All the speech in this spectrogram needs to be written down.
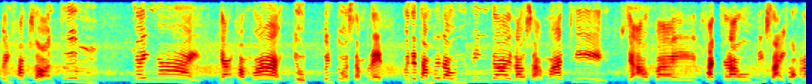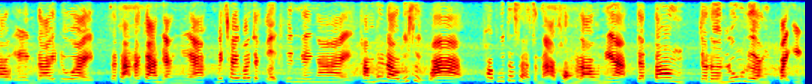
เป็นคำสอนซึ่งง่ายๆ อย่างคำว่าหยุดเป็นตัวสำเร็จ มันจะทำให้เรานิ่งได้เราสามารถที่จะเอาไปขัดเกลานิสัยของเราเองได้ด้วย สถานการณ์อย่างเนี้ยไม่ใช่ว่าจะเกิดขึ้นง่าย ๆทำให้เรารู้สึกว่า พระพุทธศาสนาของเราเนี่ยจะต้องเจริญรุ่งเรืองไปอีก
